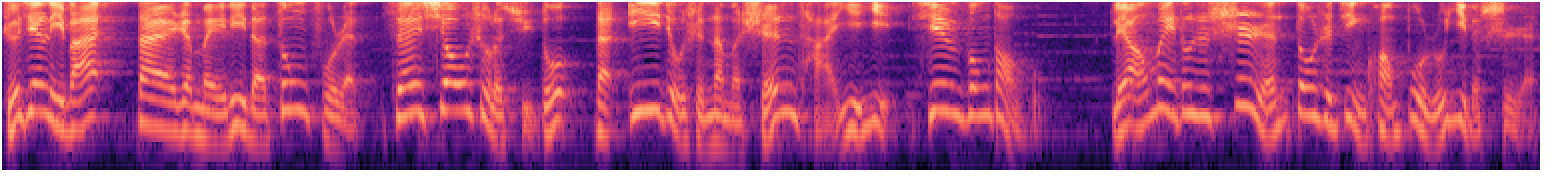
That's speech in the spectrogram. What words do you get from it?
谪仙李白带着美丽的宗夫人，虽然消瘦了许多，但依旧是那么神采奕奕、仙风道骨。两位都是诗人，都是境况不如意的诗人，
